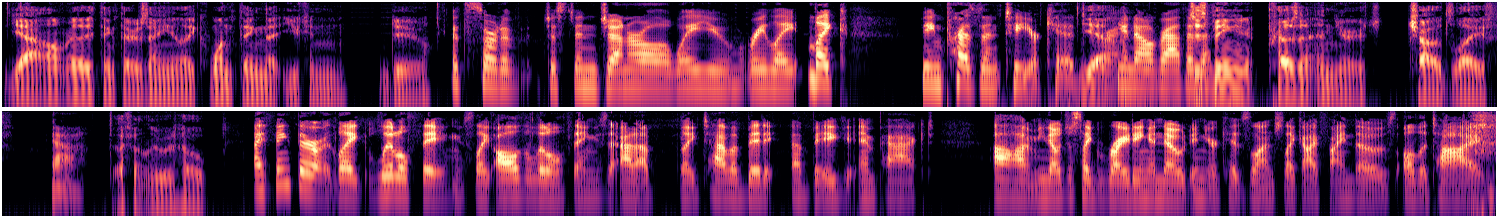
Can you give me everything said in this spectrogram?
yeah, I don't really think there's any like one thing that you can do. it's sort of just in general a way you relate like being present to your kid Yeah. you know rather Just than being present in your child's life yeah definitely would help. I think there are like little things, like all the little things that add up, like to have a bit a big impact. Um, you know, just like writing a note in your kid's lunch, like I find those all the time.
